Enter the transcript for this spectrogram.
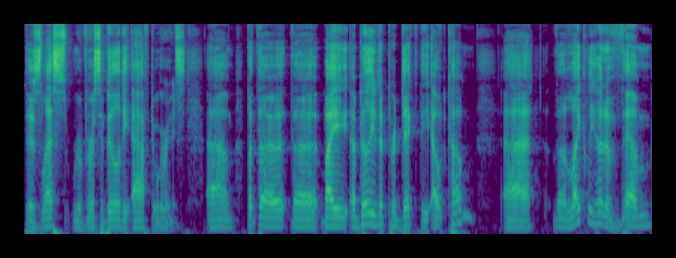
There's less reversibility afterwards. Um, but the the my ability to predict the outcome, uh, the likelihood of them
